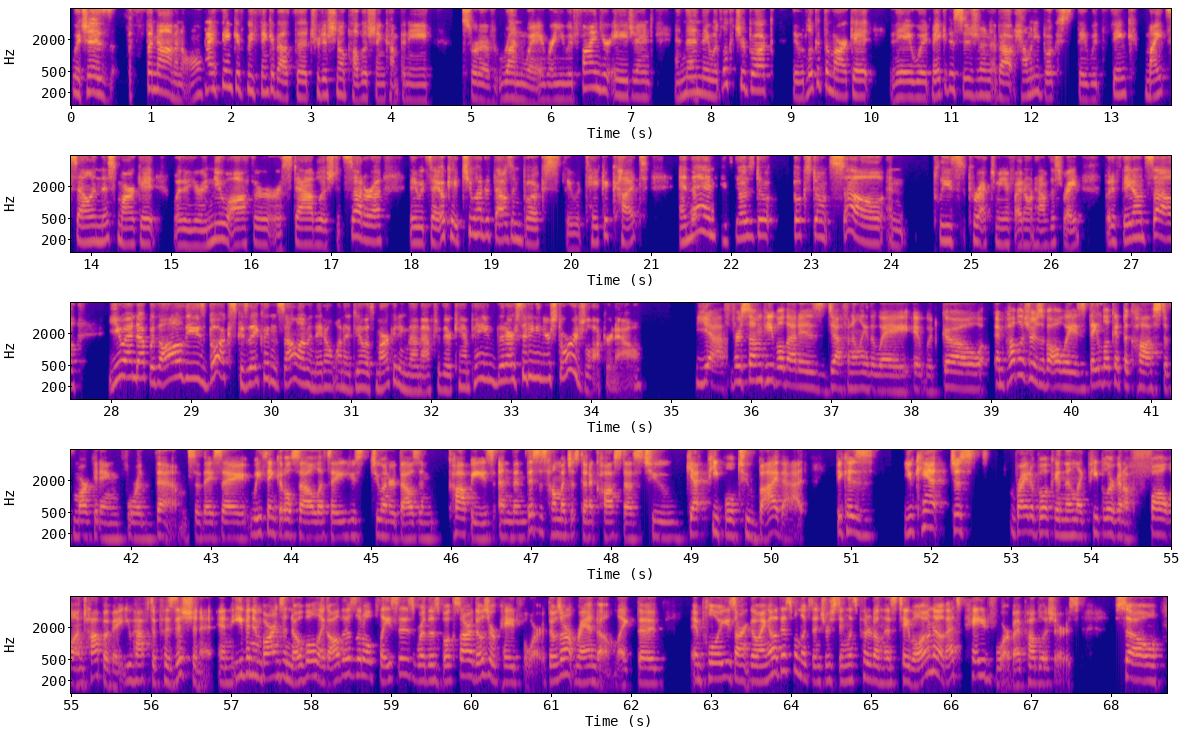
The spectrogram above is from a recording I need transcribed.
Which is phenomenal. I think if we think about the traditional publishing company sort of runway where you would find your agent and then they would look at your book, they would look at the market, they would make a decision about how many books they would think might sell in this market, whether you're a new author or established, et cetera. They would say, okay, 200,000 books, they would take a cut. And then if those do- books don't sell, and please correct me if I don't have this right, but if they don't sell, you end up with all these books because they couldn't sell them and they don't want to deal with marketing them after their campaign that are sitting in your storage locker now. Yeah, for some people, that is definitely the way it would go. And publishers have always, they look at the cost of marketing for them. So they say, we think it'll sell, let's say, use 200,000 copies. And then this is how much it's going to cost us to get people to buy that. Because you can't just write a book and then like people are going to fall on top of it. You have to position it. And even in barnes and noble like all those little places where those books are those are paid for. Those aren't random. Like the employees aren't going oh this one looks interesting. Let's put it on this table. Oh no that's paid for by publishers. So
